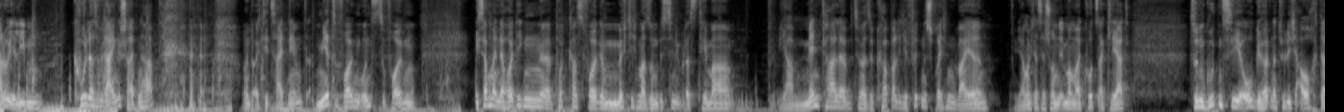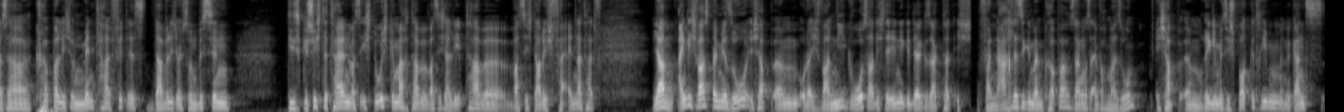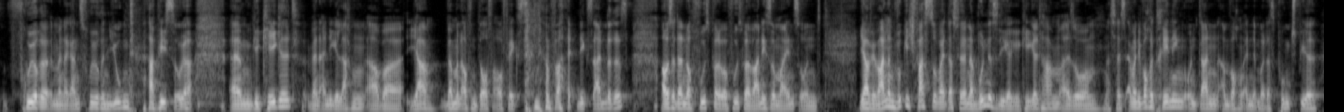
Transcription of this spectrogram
Hallo ihr Lieben, cool, dass ihr wieder eingeschaltet habt und euch die Zeit nehmt, mir zu folgen, uns zu folgen. Ich sag mal, in der heutigen äh, Podcast-Folge möchte ich mal so ein bisschen über das Thema, ja, mentale bzw. körperliche Fitness sprechen, weil wir haben euch das ja schon immer mal kurz erklärt. Zu einem guten CEO gehört natürlich auch, dass er körperlich und mental fit ist. Da will ich euch so ein bisschen die Geschichte teilen, was ich durchgemacht habe, was ich erlebt habe, was sich dadurch verändert hat. Ja, eigentlich war es bei mir so, ich habe ähm, oder ich war nie großartig derjenige, der gesagt hat, ich vernachlässige meinen Körper, sagen wir es einfach mal so. Ich habe ähm, regelmäßig Sport getrieben, eine ganz frühere, in meiner ganz früheren Jugend habe ich sogar ähm, gekegelt, werden einige lachen, aber ja, wenn man auf dem Dorf aufwächst, dann war halt nichts anderes, außer dann noch Fußball, aber Fußball war nicht so meins und ja, wir waren dann wirklich fast so weit, dass wir in der Bundesliga gekegelt haben. Also, das heißt einmal die Woche Training und dann am Wochenende immer das Punktspiel.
